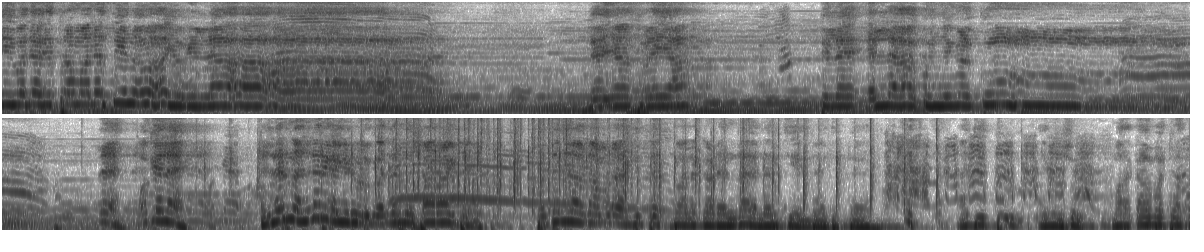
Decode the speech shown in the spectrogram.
ജീവചരിത്ര മനസ്സിൽ വായുവില്ല ദയാശ്രയത്തിലെ എല്ലാ കുഞ്ഞുങ്ങൾക്കും. ഓക്കെ അല്ലേ എല്ലാരും നല്ലൊരു കൈയ്യടി കൊടുക്കും. എല്ലാവരും ഉഷാറായിട്ട്. പെട്ടെന്നാണ് നമ്മുടെ അജിത്ത് പാലക്കാട്. എന്താ എനർജി എന്റെ അജിത്ത്? അജിത്തും മറക്കാൻ പറ്റാത്ത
